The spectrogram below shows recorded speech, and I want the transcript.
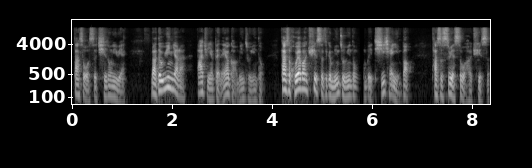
当时我是其中一员，那都酝酿了八九年本来要搞民主运动，但是胡耀邦去世，这个民主运动被提前引爆。他是四月十五号去世，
